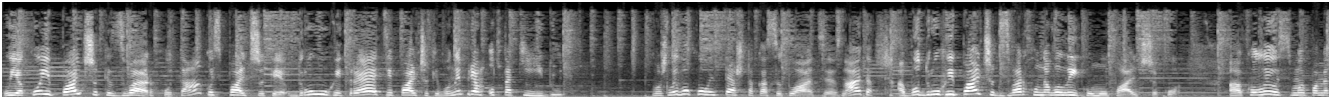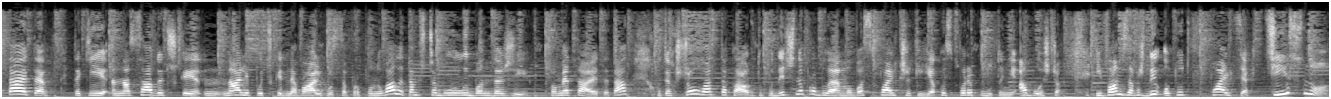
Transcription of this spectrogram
у якої пальчики зверху, так, ось пальчики, другий, третій пальчики, вони прям отакі йдуть. Можливо, у когось теж така ситуація, знаєте, або другий пальчик зверху на великому пальчику. А коли ось ми пам'ятаєте такі насадочки, наліпочки для вальгуса пропонували, там ще були бандажі. Пам'ятаєте, так? От якщо у вас така ортопедична проблема, у вас пальчики якось переплутані або що, і вам завжди отут в пальцях тісно,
